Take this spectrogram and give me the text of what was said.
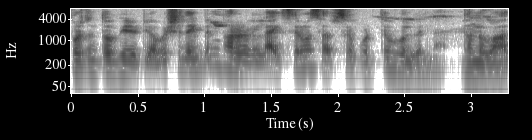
পর্যন্ত ভিডিওটি অবশ্যই দেখবেন। ভালো লাগে লাইক সাবস্ক্রাইব করতে ভুলবেন না। ধন্যবাদ।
